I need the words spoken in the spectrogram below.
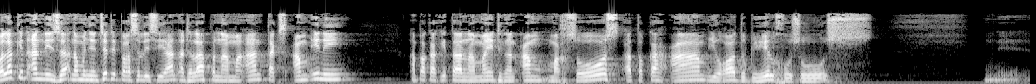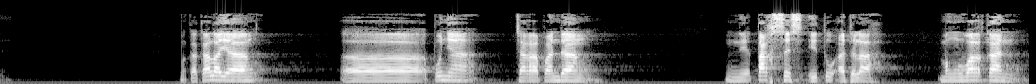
Walakin an-niza namun yang jadi perselisihan adalah penamaan teks am ini. Apakah kita namai dengan am maksus ataukah am yuradu bihil khusus. Ini. Maka kalau yang uh, punya cara pandang taksis itu adalah mengeluarkan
